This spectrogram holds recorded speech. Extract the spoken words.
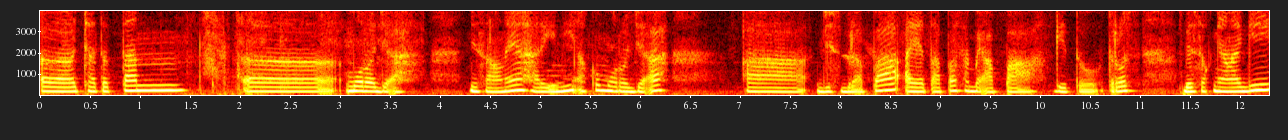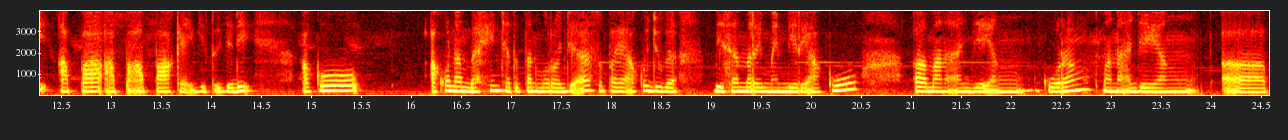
uh, catatan uh, murojaah. Misalnya hari ini aku murojaah uh, juz berapa ayat apa sampai apa gitu. Terus besoknya lagi apa apa apa kayak gitu. Jadi aku aku nambahin catatan murojaah supaya aku juga bisa merimain diri aku uh, mana aja yang kurang mana aja yang uh,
